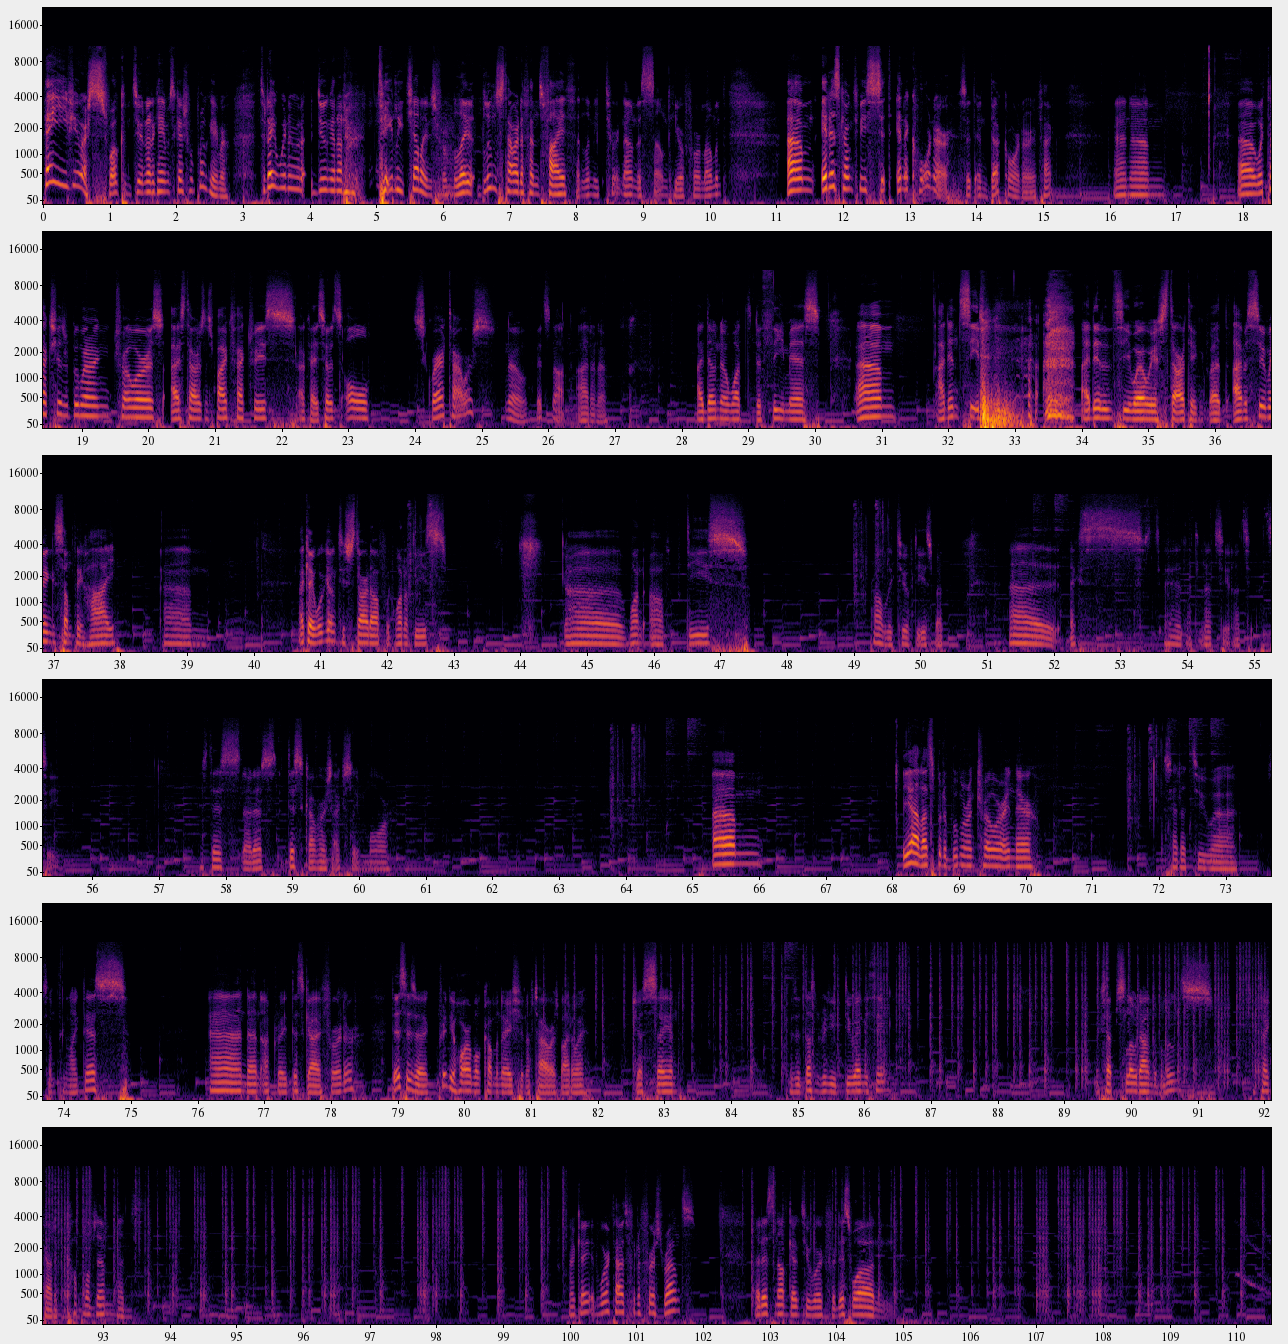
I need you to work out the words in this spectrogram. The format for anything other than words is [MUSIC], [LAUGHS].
Hey viewers, welcome to another game of Casual Pro Gamer. Today we're doing another [LAUGHS] daily challenge from Bloons Tower Defense 5 and let me turn down the sound here for a moment. Um, it is going to be sit in a corner, sit in the corner in fact. And um, uh, with tack shooters, boomerang throwers, ice towers and spike factories. Okay, so it's all square towers? No, it's not, I don't know. I don't know what the theme is. Um, I didn't see. [LAUGHS] I didn't see where we're starting, but I'm assuming something high. Um, okay, we're going to start off with one of these. Uh, one of these. Probably two of these, but uh, uh let, let's see, let's see, let's see. Is this... no, this, this covers actually more. Um... Yeah, let's put a boomerang thrower in there. Set it to uh, something like this. And then upgrade this guy further. This is a pretty horrible combination of towers, by the way. Just saying. Because it doesn't really do anything except slow down the balloons. Take out a couple of them, but... Okay, it worked out for the first round. That is not going to work for this one.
